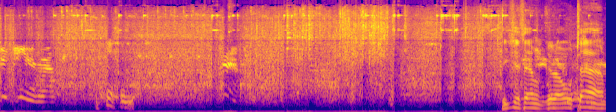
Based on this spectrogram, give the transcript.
15 in. He's just having a good old time.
